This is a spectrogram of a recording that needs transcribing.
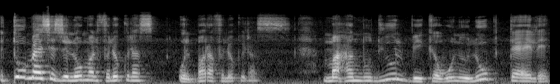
ال two masses اللي هما ال flocculus وال paraflocculus مع ال nodule بيكونوا lobe ثالث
